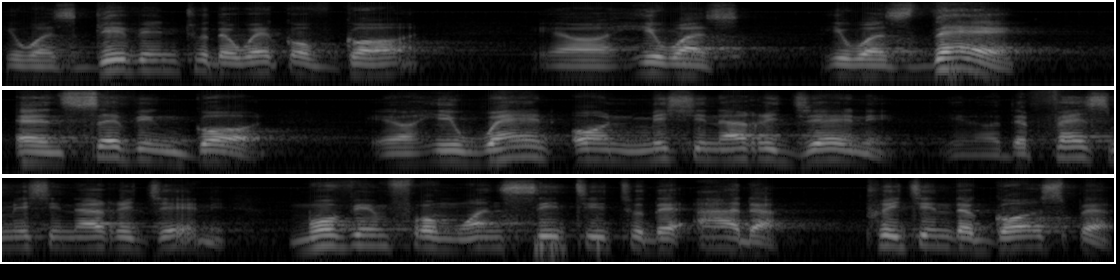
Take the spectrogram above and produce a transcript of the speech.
he was given to the work of God. He, was, he was there and serving God. You know, he went on missionary journey, you know, the first missionary journey, moving from one city to the other, preaching the gospel.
